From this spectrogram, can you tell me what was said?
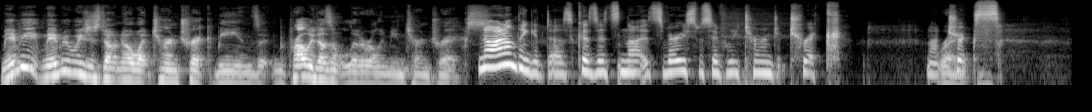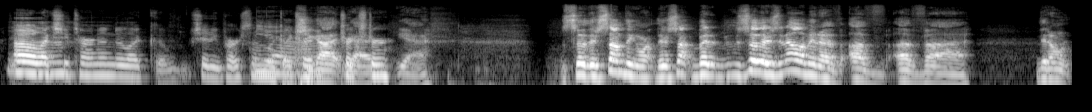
Maybe maybe we just don't know what turn trick means. It probably doesn't literally mean turn tricks. no, I don't think it does because it's not. It's very specifically turned trick, not Right. tricks. oh, like she turned into like a shitty person, like Yeah. a Like she got trickster. Yeah, yeah. So there's something there's some but so there's an element of of of uh they don't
